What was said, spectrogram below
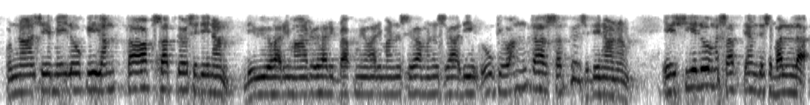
උන්වහන්සේ මේ ලෝකේ යන්තාක් සත්‍යෝ සිටිනම් දිව්‍යෝ හරි මාර්යෝ හරි බ්‍රහ්මයෝ හරි මිනිස්යා මිනිස්යා ආදී ලෝකේ වන්තා සත්‍යෝ සිටිනානම් ඒ සියලුම සත්‍යයන් දැස බලලා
